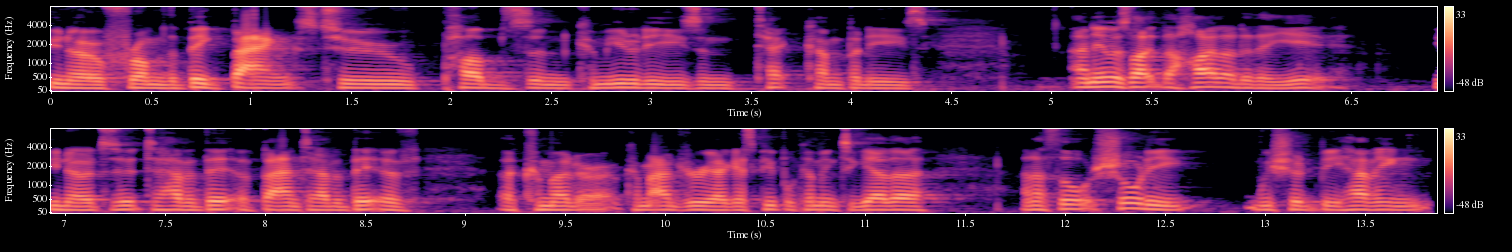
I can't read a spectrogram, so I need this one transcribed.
you know, from the big banks to pubs and communities and tech companies, and it was like the highlight of the year, you know, to, to have a bit of band, to have a bit of a camaraderie, I guess, people coming together. And I thought, surely we should be having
